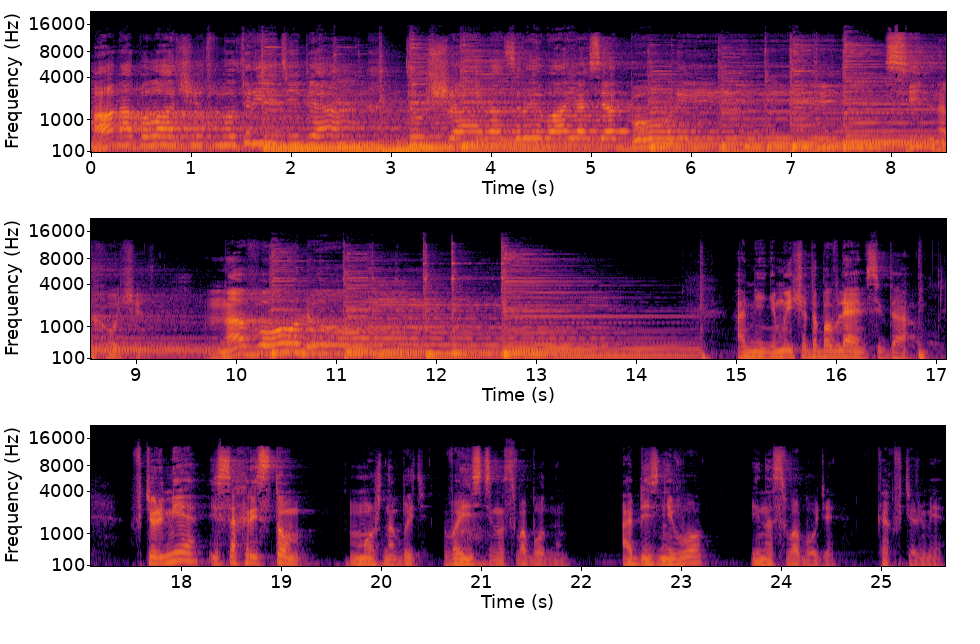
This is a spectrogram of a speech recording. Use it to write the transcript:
она плачет внутри тебя, душа, разрываясь от боли, сильно хочет на волю. Аминь. Мы еще добавляем всегда, в тюрьме и со Христом можно быть воистину свободным, а без Него и на свободе, как в тюрьме.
